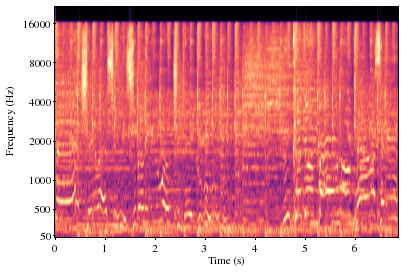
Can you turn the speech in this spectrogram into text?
なチェラス滑り落ちていく言葉を交わせば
